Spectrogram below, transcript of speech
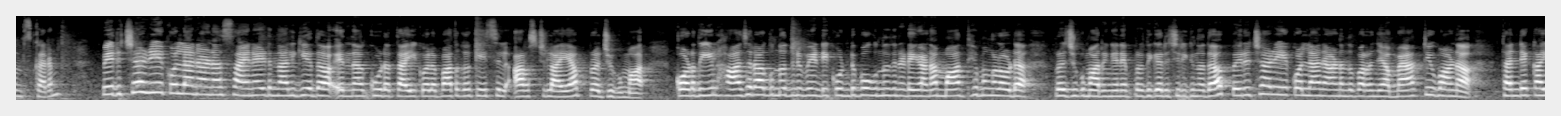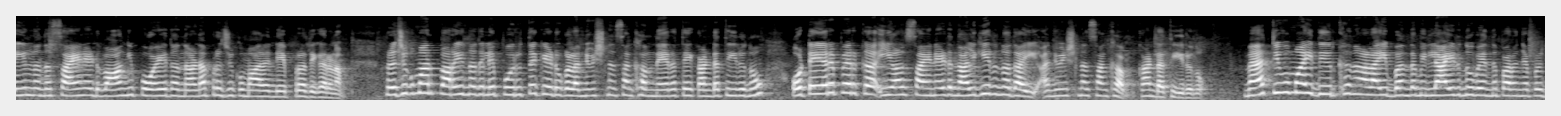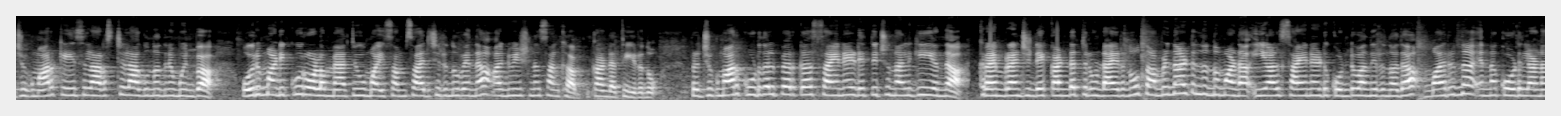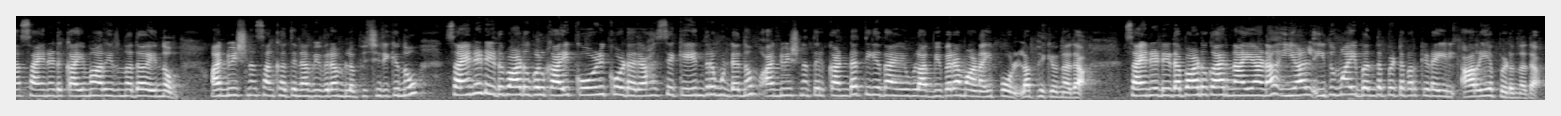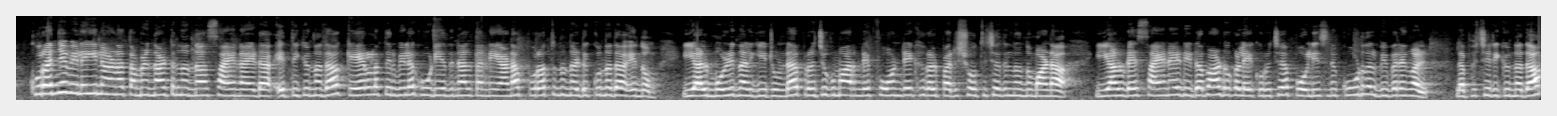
നമസ്കാരം. പെരിച്ചാഴിയെ കൊല്ലാനാണ് സയനൈഡ് നൽകിയത് എന്ന് കൂടത്തായി കൊലപാതക കേസിൽ അറസ്റ്റിലായ പ്രജുകുമാർ. കോടതിയിൽ ഹാജരാകുന്നതിനു വേണ്ടി കൊണ്ടുപോകുന്നതിനിടെയാണ് മാധ്യമങ്ങളോട് പ്രജുകുമാർ ഇങ്ങനെ പ്രതികരിച്ചിരിക്കുന്നത്. പെരിച്ചാഴിയെ കൊല്ലാനാണെന്ന് പറഞ്ഞ മാത്യുവാണ് തന്റെ കയ്യിൽ നിന്ന് സയനൈഡ് വാങ്ങിപ്പോയതെന്നാണ് പ്രജുകുമാറിന്റെ പ്രതികരണം. പ്രജുകുമാർ പറയുന്നതിലെ പൊരുത്തക്കേടുകൾ അന്വേഷണ സംഘം നേരത്തെ കണ്ടെത്തിയിരുന്നു. ഒട്ടേറെ പേർക്ക് ഇയാൾ സയനൈഡ് നൽകിയിരുന്നതായി അന്വേഷണ സംഘം കണ്ടെത്തിയിരുന്നു. മാത്യുവുമായി ദീർഘനാളായി ബന്ധമില്ലായിരുന്നുവെന്ന് പറഞ്ഞ പ്രജുകുമാർ കേസിൽ അറസ്റ്റിലാകുന്നതിന് മുൻപ് ഒരു മണിക്കൂറോളം മാത്യുവുമായി സംസാരിച്ചിരുന്നുവെന്ന് അന്വേഷണ സംഘം കണ്ടെത്തിയിരുന്നു. പ്രജുകുമാർ കൂടുതൽ പേർക്ക് സയനൈഡ് എത്തിച്ചു നൽകിയെന്ന് ക്രൈംബ്രാഞ്ചിന്റെ കണ്ടെത്തലുണ്ടായിരുന്നു. തമിഴ്നാട്ടിൽ നിന്നുമാണ് ഇയാൾ സയനൈഡ് കൊണ്ടുവന്നിരുന്നത്. മരുന്ന് എന്ന കോഡിലാണ് സയനൈഡ് കൈമാറിയിരുന്നത് എന്നും അന്വേഷണ സംഘത്തിന് വിവരം ലഭിച്ചിരിക്കുന്നു. സയനൈഡ് ഇടപാടുകൾക്കായി കോഴിക്കോട് രഹസ്യ കേന്ദ്രമുണ്ടെന്നും അന്വേഷണത്തിൽ കണ്ടെത്തിയതായുള്ള വിവരമാണ് ഇപ്പോൾ ലഭിക്കുന്നത്. സയനൈഡ് ഇടപാടുകാരനായാണ് ഇയാൾ. ഇതുമായി ബന്ധപ്പെട്ടവർക്കിടയിൽ അറിയപ്പെടുന്നത്. കുറഞ്ഞ വിലയിലാണ് തമിഴ്നാട്ടിൽ നിന്ന് സൈനൈഡ് എത്തിക്കുന്നത്. കേരളത്തിൽ വില കൂടിയതിനാൽ തന്നെയാണ് പുറത്തുനിന്ന് എടുക്കുന്നത് എന്നും ഇയാൾ മൊഴി നൽകിയിട്ടുണ്ട്. പ്രജുകുമാറിന്റെ ഫോൺ രേഖകൾ പരിശോധിച്ചതിൽ നിന്നുമാണ് ഇയാളുടെ സൈനൈഡ് ഇടപാടുകളെ കുറിച്ച് പോലീസിന് കൂടുതൽ വിവരങ്ങൾ ലഭിച്ചിരിക്കുന്നത്.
